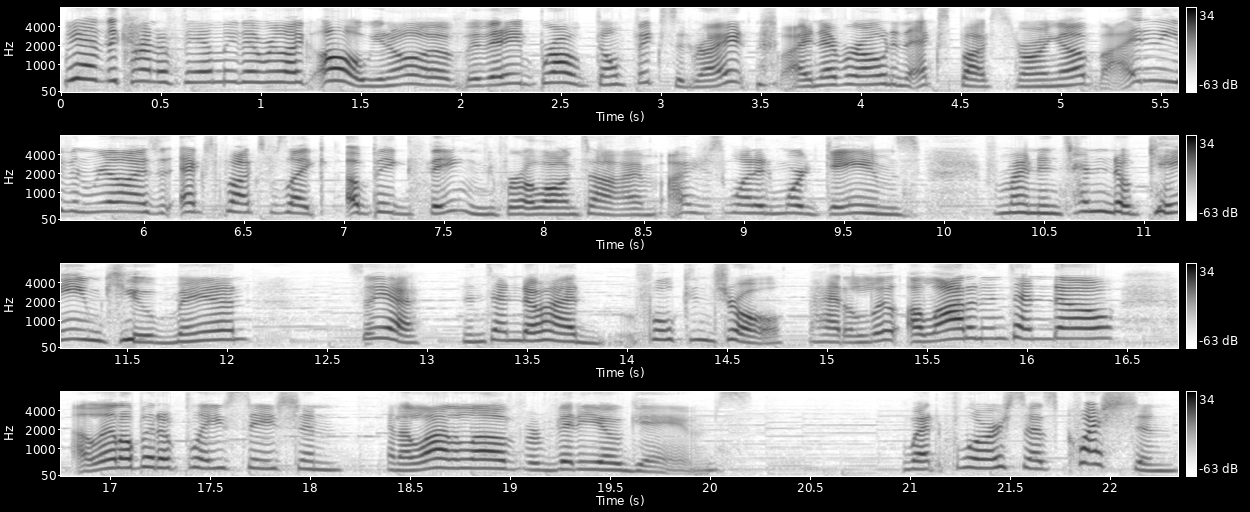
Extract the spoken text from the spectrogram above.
we had the kind of family that were like, oh, you know, if, if, it ain't broke, don't fix it, right? I never owned an Xbox growing up. I didn't even realize that Xbox was like a big thing for a long time. I just wanted more games for my Nintendo GameCube, man. So yeah, Nintendo had full control. I had a, li- a lot of Nintendo, a little bit of PlayStation, and a lot of love for video games. Wet Floor says, question,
